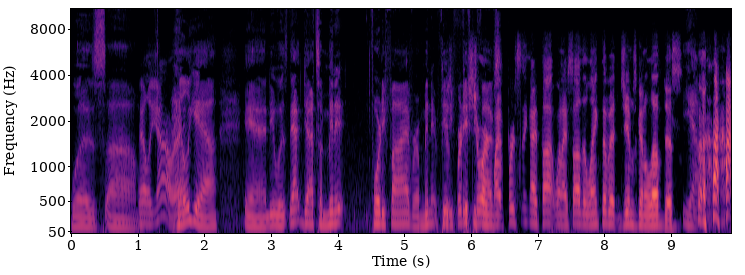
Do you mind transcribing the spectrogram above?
was um, Hell yeah, right? Hell yeah, and it was that that's a minute forty five or a minute It 50, was pretty 55. short. My first thing I thought when I saw the length of it, Jim's gonna love this. yeah,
